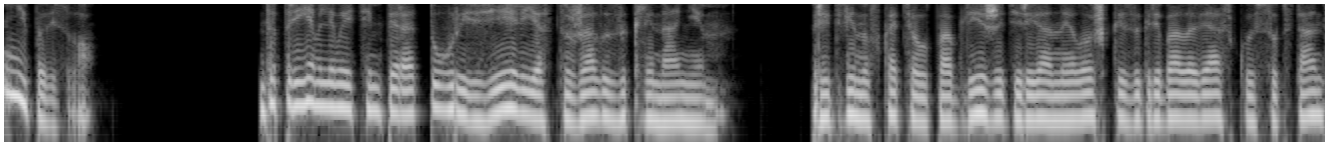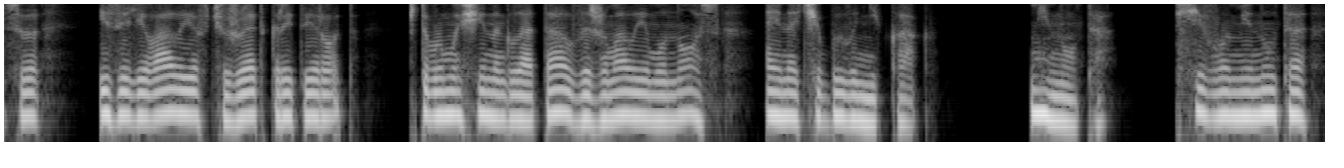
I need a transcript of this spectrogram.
Не повезло. До приемлемой температуры зелье остужало заклинанием. Придвинув котел поближе, деревянной ложкой загребала вязкую субстанцию и заливала ее в чужой открытый рот, чтобы мужчина глотал, зажимал ему нос, а иначе было никак. Минута. Всего минута —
